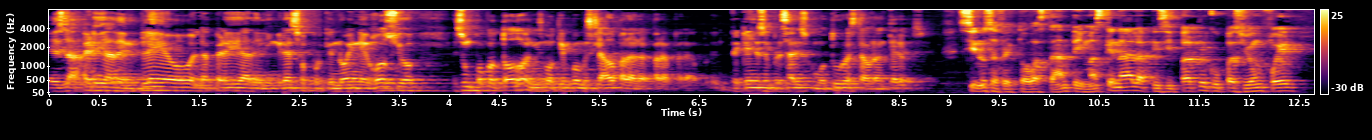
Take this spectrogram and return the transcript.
Es la pérdida de empleo, la pérdida del ingreso porque no hay negocio. Es un poco todo al mismo tiempo mezclado para, para, para pequeños empresarios como tú, restauranteros. Sí nos afectó bastante y más que nada la principal preocupación fue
